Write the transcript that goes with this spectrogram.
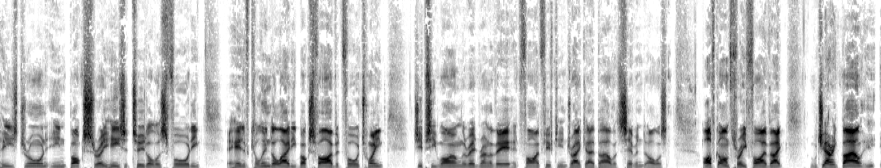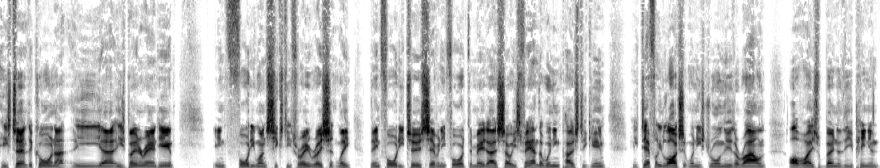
he's drawn in box three. He's at $2.40, ahead of Kalinda Lady, box five at 420 Gypsy Wyong, the red runner there at 550 and Draco Bale at $7. I've gone 358. Well, Jarek Bale, he's turned the corner. He, uh, he's been around here in 41.63 recently, then 42.74 at the Meadows. So he's found the winning post again. He definitely likes it when he's drawn near the rail, and I've always been of the opinion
